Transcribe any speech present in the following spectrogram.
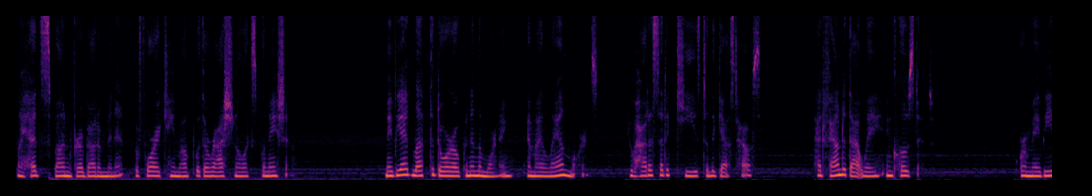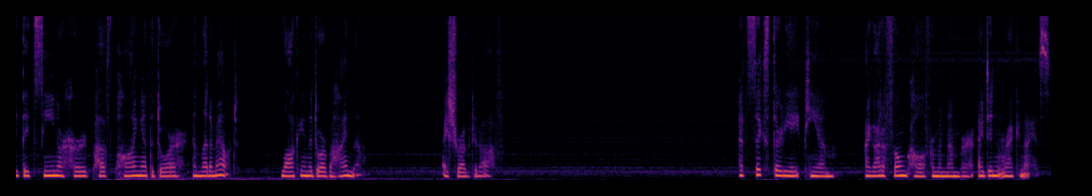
My head spun for about a minute before I came up with a rational explanation. Maybe I'd left the door open in the morning, and my landlords, who had a set of keys to the guest house, had found it that way and closed it. Or maybe they'd seen or heard Puff pawing at the door and let him out, locking the door behind them. I shrugged it off. At 6:38 p.m., I got a phone call from a number I didn't recognize.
